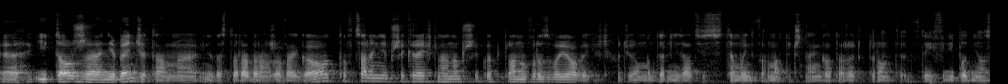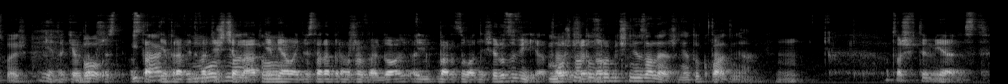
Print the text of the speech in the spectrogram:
E, I to, że nie będzie tam inwestora branżowego, to wcale nie przekreśla na przykład planów rozwojowych, jeśli chodzi o modernizację systemu informatycznego, ta rzecz, którą w tej chwili podniosłeś. Nie, no giełda Bo przez ostatnie tak prawie 20 można lat to- nie miała inwestora branżowego i bardzo ładnie się rozwija. Można Także, to no, zrobić niezależnie, dokładnie. No coś w tym jest.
